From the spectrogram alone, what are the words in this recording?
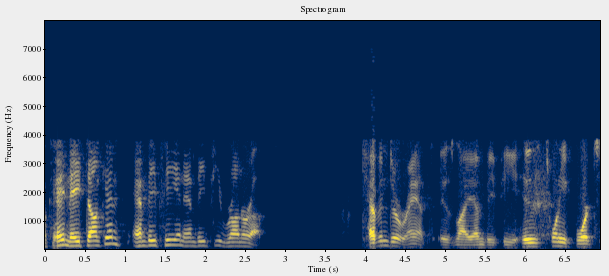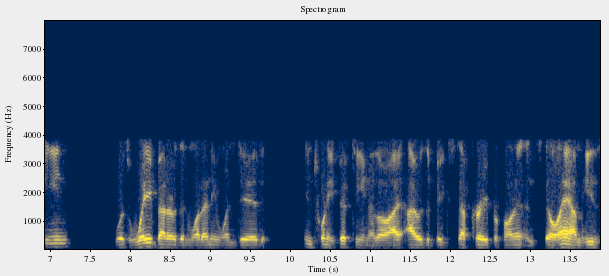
Okay, Nate Duncan, MVP and MVP runner-up. Kevin Durant is my MVP. His 2014 was way better than what anyone did in 2015. Although I, I was a big Steph Curry proponent and still am, he's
